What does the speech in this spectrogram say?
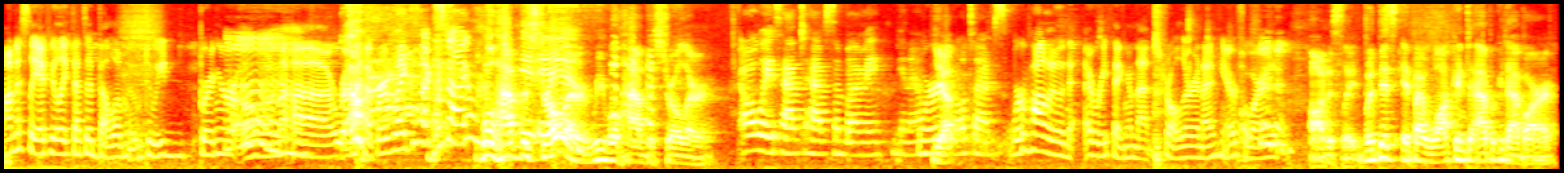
Honestly, I feel like that's a Bella move. Do we bring our own Mm. uh, red pepper flakes next time? We'll have the It stroller. is. We will have the stroller. Always have to have some by me, you know, We're- at all times. We're following everything in that stroller, and I'm here for it. honestly. But this, if I walk into Abracadabra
